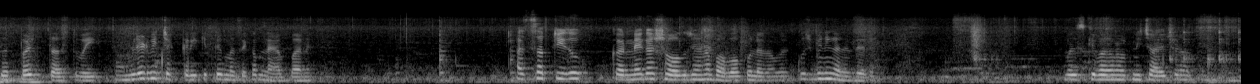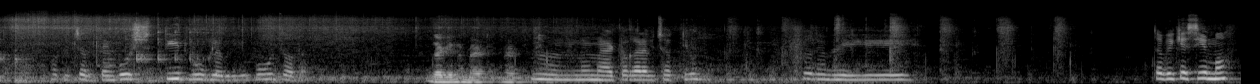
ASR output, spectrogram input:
ज़बरदस्त भाई ऑमलेट भी चेक करी कितने मज़े का बनाया अब्बा ने आज सब चीज़ों करने का शौक जो है ना बाबा को लगा हुआ है। कुछ भी नहीं करने दे रहे। बस इसके बाद हम अपनी चाय चढ़ाते हैं। और फिर चलते हैं। बहुत शदीद भूख लग रही है बहुत ज़्यादा। ना मैट मैट। हम्म, मैं मैट वगैरह बिछाती हूँ। अरे भाई। तभी कैसी है माँ?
